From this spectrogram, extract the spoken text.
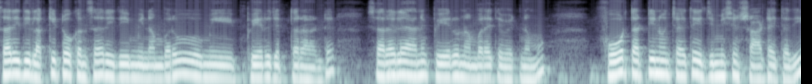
సార్ ఇది లక్కీ టోకన్ సార్ ఇది మీ నంబరు మీ పేరు చెప్తారా? అంటే సరేలే అని పేరు నంబర్ అయితే పెట్టినాము. ఫోర్ థర్టీ నుంచి అయితే ఎగ్జిబిషన్ స్టార్ట్ అవుతుంది.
